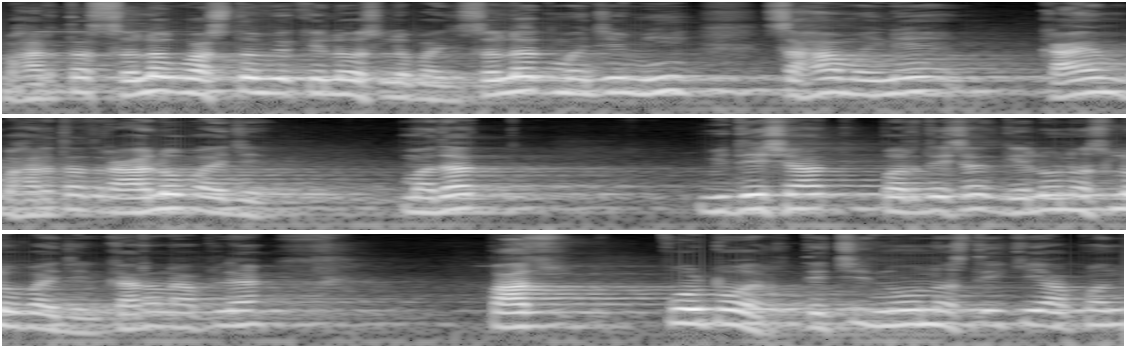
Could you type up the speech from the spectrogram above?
भारतात सलग वास्तव्य केलं असलं पाहिजे. सलग म्हणजे मी सहा महिने कायम भारतात राहिलो पाहिजे. मधात विदेशात परदेशात गेलो नसलो पाहिजे. कारण आपल्या पासपोर्टवर त्याची नोंद असते की आपण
